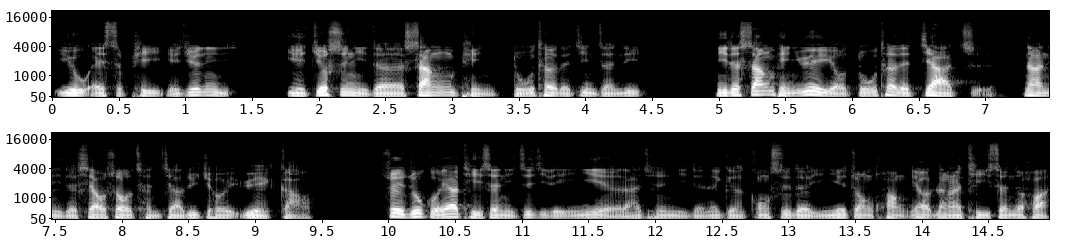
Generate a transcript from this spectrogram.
USP，也就是你，也就是你的商品独特的竞争力。你的商品越有独特的价值，那你的销售成交率就会越高。所以，如果要提升你自己的营业额来，就是你的那个公司的营业状况要让它提升的话，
